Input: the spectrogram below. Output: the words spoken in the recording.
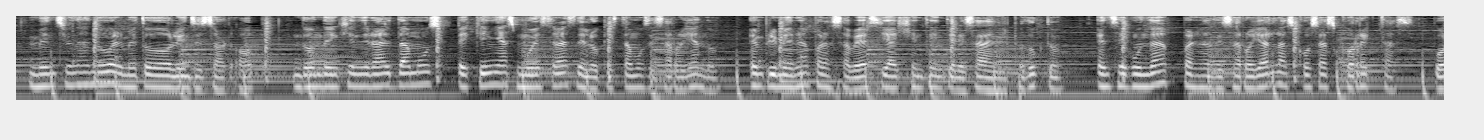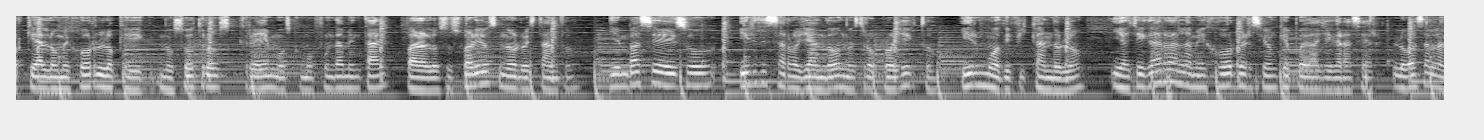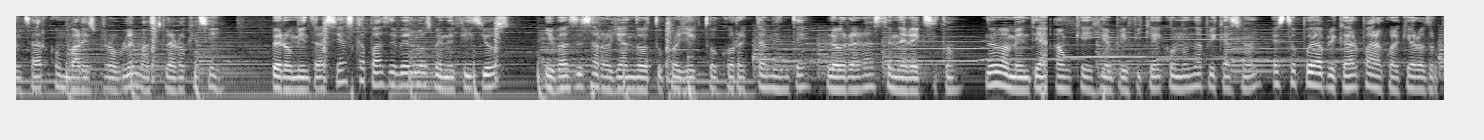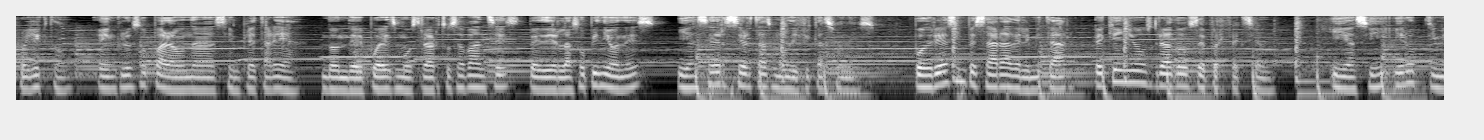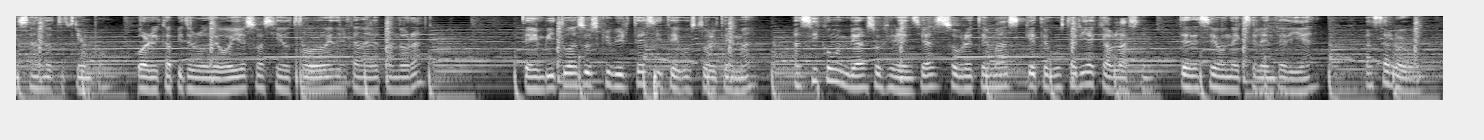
Startup, donde en general damos pequeñas muestras de lo que estamos desarrollando. En primera, para saber si hay gente interesada en el producto. En segunda, para desarrollar las cosas correctas, porque a lo mejor lo que nosotros creemos como fundamental para los usuarios no lo es tanto. Y en base a eso, ir desarrollando nuestro proyecto, ir modificándolo y a llegar a la mejor versión que pueda llegar a ser. Lo vas a lanzar con varios problemas, claro que sí. Pero mientras seas capaz de ver los beneficios, y vas desarrollando tu proyecto correctamente, lograrás tener éxito. Nuevamente, aunque ejemplifique con una aplicación, esto puede aplicar para cualquier otro proyecto e incluso para una simple tarea, donde puedes mostrar tus avances, pedir las opiniones y hacer ciertas modificaciones. Podrías empezar a delimitar pequeños grados de perfección y así ir optimizando tu tiempo. Por el capítulo de hoy eso ha sido todo en el canal de Pandora. Te invito a suscribirte si te gustó el tema, así como enviar sugerencias sobre temas que te gustaría que hablase. Te deseo un excelente día. Hasta luego.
